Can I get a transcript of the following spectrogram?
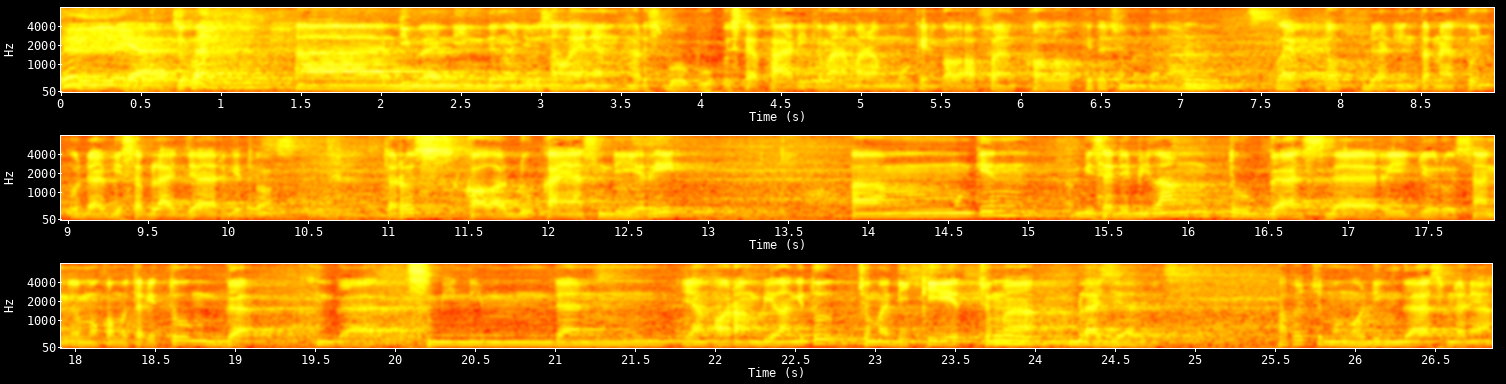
Ya cuman uh, dibanding dengan jurusan lain yang harus bawa buku setiap hari ke mana-mana mungkin kalau offline kalau kita cuma dengan laptop dan internet pun udah bisa belajar gitu terus kalau dukanya sendiri Em, mungkin bisa dibilang tugas dari jurusan ilmu komputer itu nggak nggak seminim dan yang orang bilang itu cuma dikit, cuma belajar apa cuma ngoding nggak sebenarnya.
